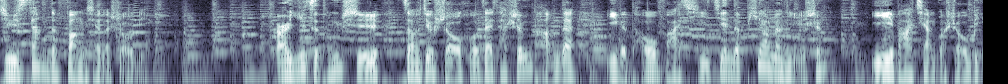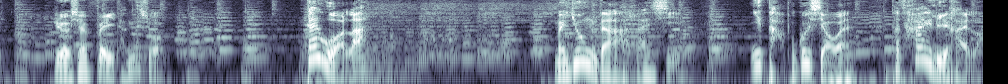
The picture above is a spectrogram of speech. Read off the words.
沮丧地放下了手柄。而与此同时，早就守候在他身旁的一个头发齐肩的漂亮女生，一把抢过手柄，热血沸腾地说：“该我了。”没用的，兰西，你打不过肖恩，他太厉害了。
